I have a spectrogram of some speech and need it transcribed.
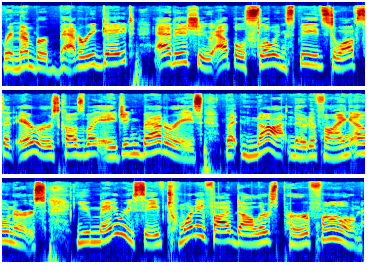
Remember Battery Gate? At issue, Apple's slowing speeds to offset errors caused by aging batteries, but not notifying owners. You may receive $25 per phone.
